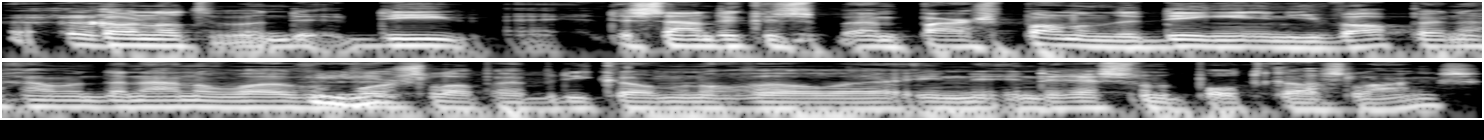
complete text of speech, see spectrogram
Ronald, die, er staan natuurlijk een paar spannende dingen in die WAP. En dan gaan we daarna nog wel over mm-hmm. Borslap hebben. Die komen nog wel in, in de rest van de podcast langs.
